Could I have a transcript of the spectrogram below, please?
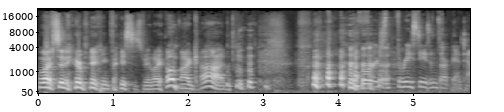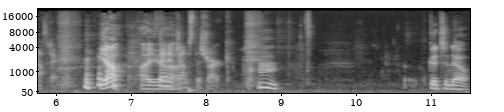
wife's sitting here making faces, being like, "Oh my god!" The first three seasons are fantastic. Yeah. I. Then uh, it jumps the shark. Hmm. good to know.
